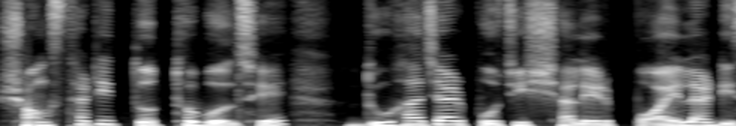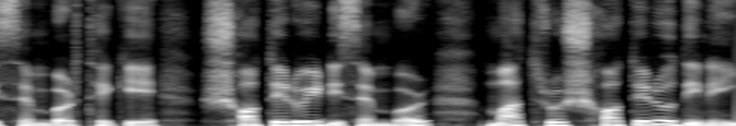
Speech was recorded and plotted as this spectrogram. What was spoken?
সংস্থাটির তথ্য বলছে দু হাজার পঁচিশ সালের পয়লা ডিসেম্বর থেকে সতেরোই ডিসেম্বর মাত্র সতেরো দিনেই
